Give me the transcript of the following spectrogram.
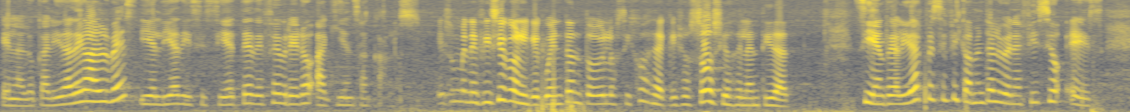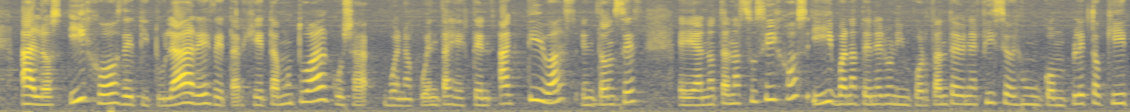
en la localidad de Galvez y el día 17 de febrero aquí en San Carlos. Es un beneficio con el que cuentan todos los hijos de aquellos socios de la entidad. Sí, en realidad específicamente el beneficio es a los hijos de titulares de tarjeta mutual cuya bueno, cuentas estén activas, entonces eh, anotan a sus hijos y van a tener un importante beneficio, es un completo kit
